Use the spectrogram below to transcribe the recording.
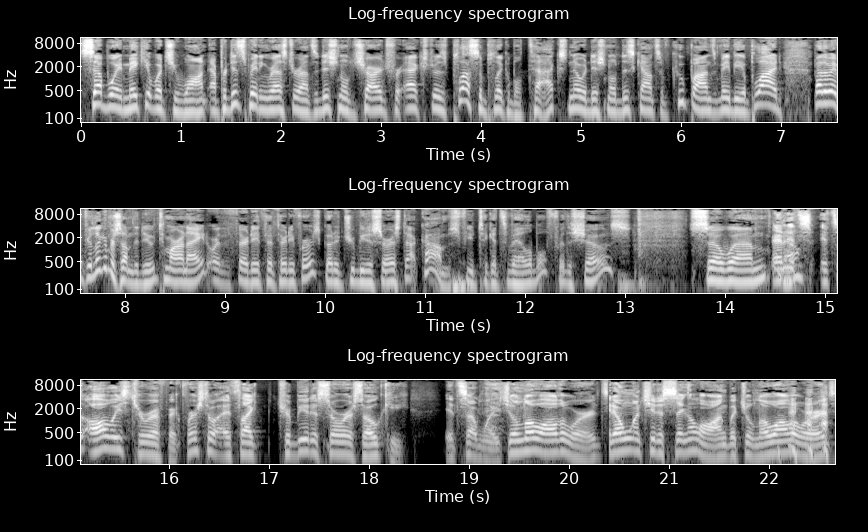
Subway, make it what you want. At participating restaurants, additional charge for extras plus applicable tax. No additional discounts of coupons may be applied. By the way, if you're looking for something to do tomorrow night or the 30th or 31st, go to Tributosaurus.com. There's a few tickets available for the shows. So, um, And know. it's it's always terrific. First of all, it's like Tributosaurus Oki in some ways. You'll know all the words. They don't want you to sing along, but you'll know all the words.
